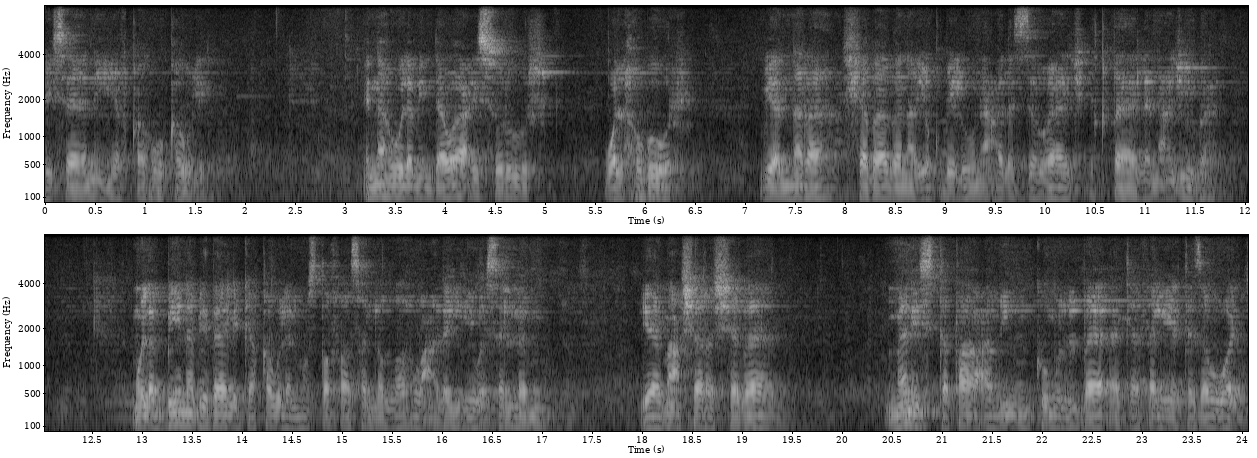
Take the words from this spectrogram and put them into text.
لساني يفقه قولي. إنه لمن دواعي السرور والحبور بأن نرى شبابنا يقبلون على الزواج إقبالا عجيبا. ملبين بذلك قول المصطفى صلى الله عليه وسلم يا معشر الشباب من استطاع منكم الباءة فليتزوج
